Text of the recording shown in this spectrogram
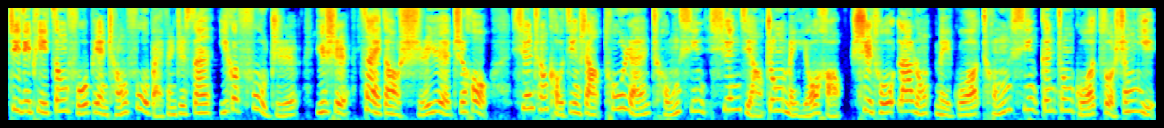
，GDP 增幅变成负百分之三，一个负值。于是再到十月之后，宣传口径上突然重新宣讲中美友好，试图拉拢美国，重新跟中国做生意，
